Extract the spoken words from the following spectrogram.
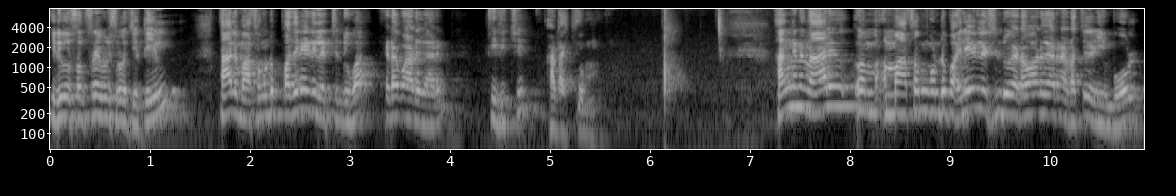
ഇരുപത് സബ്സ്ക്രൈബേഴ്സ് ഉള്ള ചിട്ടിയിൽ നാല് മാസം കൊണ്ട് പതിനേഴ് ലക്ഷം രൂപ ഇടപാടുകാരൻ തിരിച്ച് അടയ്ക്കും. അങ്ങനെ നാല് മാസം കൊണ്ട് പതിനേഴ് ലക്ഷം രൂപ ഇടപാടുകാരൻ അടച്ചു കഴിയുമ്പോൾ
